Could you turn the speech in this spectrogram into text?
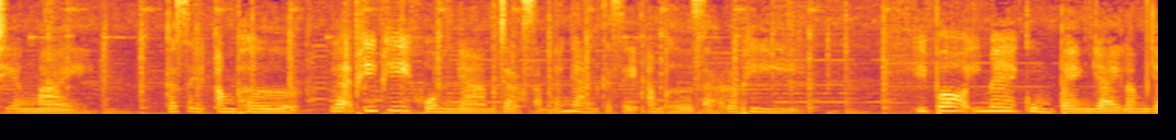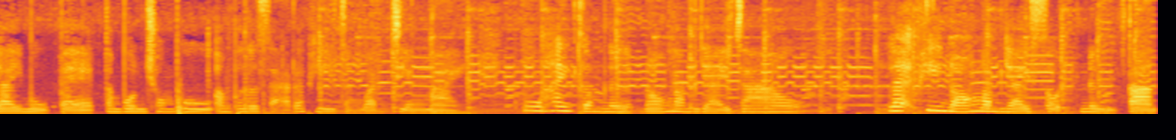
เชียงใหม่ เกษตรอำเภอ และพี่ๆคนงามจากสำนักงงานเกษตรอำเภอสารพีอีป้ออีแม่กลุ่มแปลงใหญ่ลำไยหมู่ 8 ตำบลชมพู อำเภอสารพีจังหวัดเชียงใหม่ ผู้ให้กำเนิดน้องลำไยเจ้า และพี่น้องลำไยสด 1 ตัน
